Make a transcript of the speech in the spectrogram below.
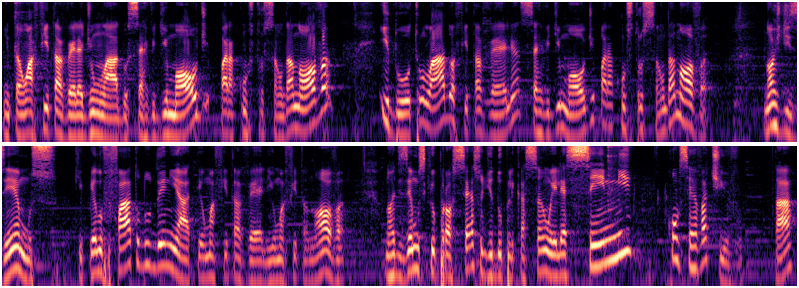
Então a fita velha de um lado serve de molde para a construção da nova, e do outro lado a fita velha serve de molde para a construção da nova. Nós dizemos que pelo fato do DNA ter uma fita velha e uma fita nova, nós dizemos que o processo de duplicação ele é semi-conservativo, tá?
